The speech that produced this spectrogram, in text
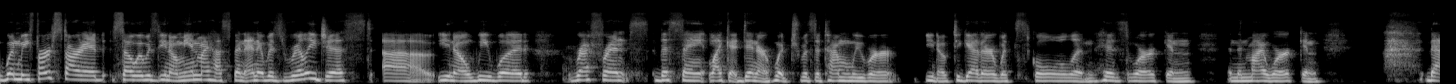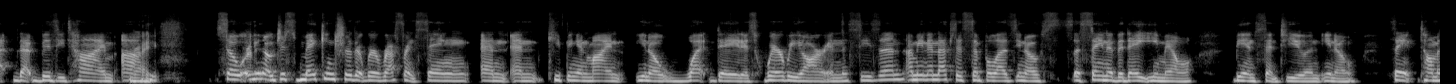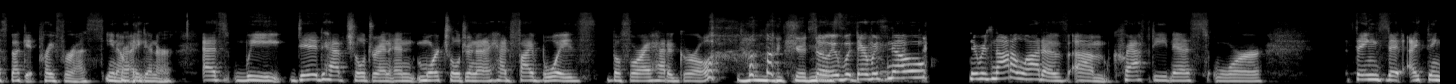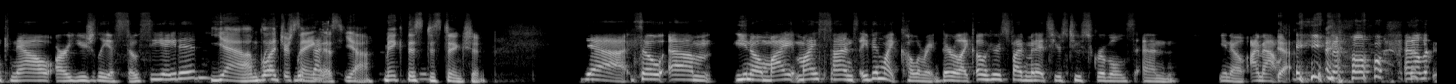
when we first started, so it was, you know, me and my husband, and it was really just, uh, you know, we would reference the saint like at dinner, which was the time we were, you know, together with school and his work and and then my work and that that busy time. Um, right. So you know, just making sure that we're referencing and and keeping in mind, you know, what day it is, where we are in the season. I mean, and that's as simple as you know, a saint of the day email being sent to you, and you know, St. Thomas Becket pray for us, you know, right. at dinner. As we did have children and more children, and I had five boys before I had a girl. Oh my goodness! so it there was no, there was not a lot of um, craftiness or things that I think now are usually associated. Yeah, I'm glad with, you're saying this. Yeah, make this distinction. Yeah. So, um, you know, my my sons even like coloring. They're like, oh, here's five minutes. Here's two scribbles, and you know, I'm out. Yeah. you know, and I'm like,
